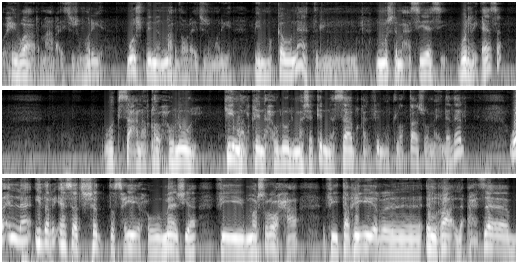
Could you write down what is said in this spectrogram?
وحوار مع رئيس الجمهورية مش بين النهضة ورئيس الجمهورية. بين مكونات المجتمع السياسي والرئاسة. وكسعنا نلقاو حلول كيما لقينا حلول مشاكلنا السابقة 2013 وما إلى ذلك. وإلا إذا الرئاسة تشد تصحيح وماشية في مشروعها في تغيير آه، إلغاء الأحزاب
